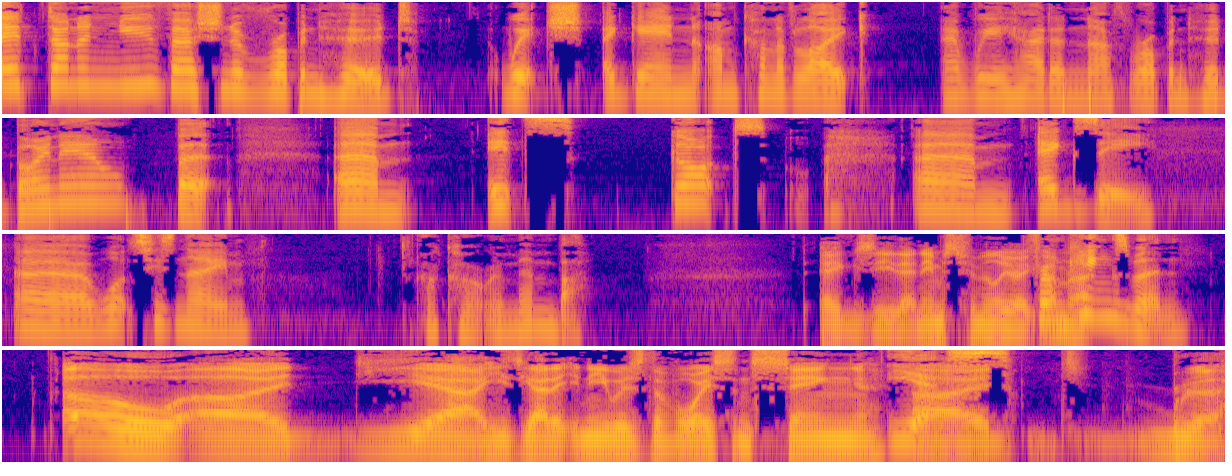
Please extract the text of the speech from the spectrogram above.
they've done a new version of Robin Hood, which, again, I'm kind of like, have we had enough Robin Hood by now? But um, it's got um, Eggsy. Uh, what's his name? I can't remember. Eggsy. That name's familiar. From not- Kingsman. Oh, uh, yeah, he's got it, and he was the voice in Sing. Yes. Uh.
